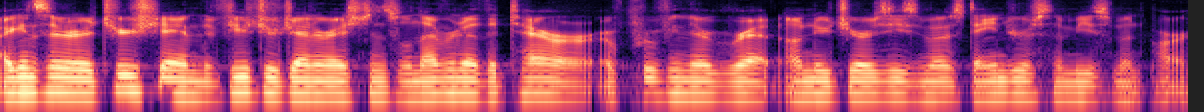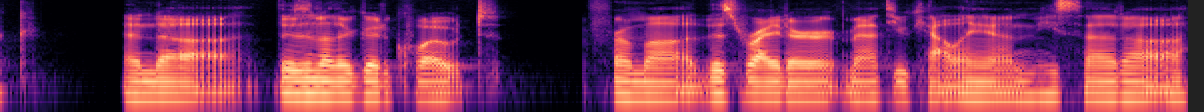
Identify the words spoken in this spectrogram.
I consider it a true shame that future generations will never know the terror of proving their grit on New Jersey's most dangerous amusement park. And uh, there's another good quote from uh, this writer, Matthew Callahan. He said, uh,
